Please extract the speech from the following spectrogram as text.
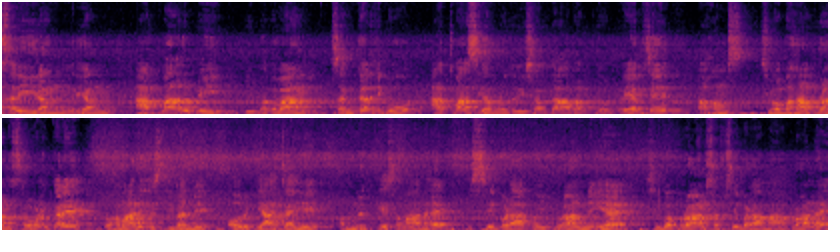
शरीरम गृहम आत्मा रूपी भगवान शंकर जी को आत्मा से हम लोग यदि श्रद्धा भक्ति और प्रेम से हम शिव महापुराण श्रवण करें तो हमारे इस जीवन में और क्या चाहिए? अमृत के समान है, इससे बड़ा कोई पुराण नहीं है। शिव पुराण सबसे बड़ा महापुराण है।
